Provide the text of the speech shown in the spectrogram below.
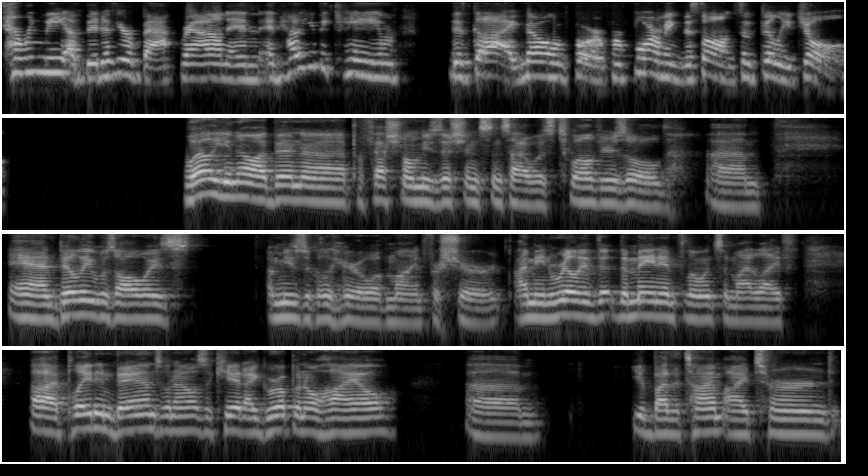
telling me a bit of your background and, and how you became this guy known for performing the songs of Billy Joel? Well, you know, I've been a professional musician since I was 12 years old. Um, and Billy was always a musical hero of mine for sure. I mean, really the, the main influence in my life. Uh, I played in bands when I was a kid. I grew up in Ohio. Um, you know, by the time I turned,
